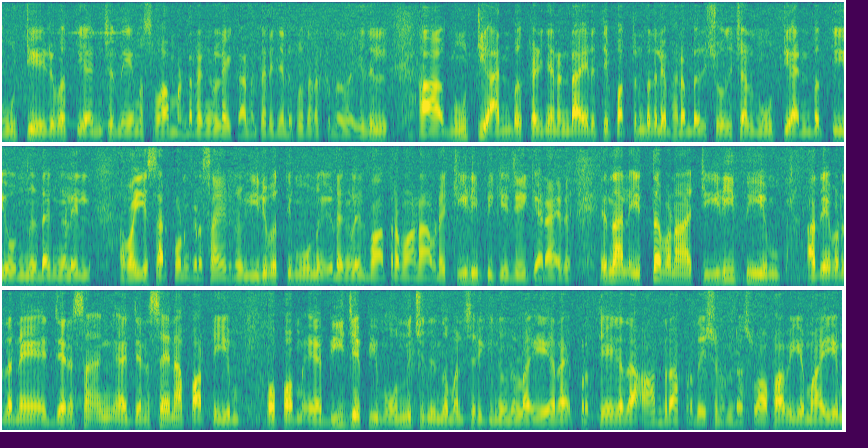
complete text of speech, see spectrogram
നൂറ്റി എഴുപത്തി അഞ്ച് നിയമസഭാ മണ്ഡലങ്ങളിലേക്കാണ് തെരഞ്ഞെടുപ്പ് നടക്കുന്നത്. ഇതിൽ നൂറ്റി അൻപത് കഴിഞ്ഞ രണ്ടായിരത്തി പത്തൊൻപതിലെ ഫലം പരിശോധിച്ചാൽ നൂറ്റി അൻപത്തി ഒന്നിടങ്ങളിൽ വൈ എസ് ആർ കോൺഗ്രസ് ആയിരുന്നു. ഇരുപത്തി മൂന്ന് ഇടങ്ങളിൽ മാത്രമാണ് അവിടെ ടി ഡി പിക്ക് ജയിക്കാനായത്. എന്നാൽ ഇത്തവണ ടി ഡി പിയും അതേപോലെ തന്നെ ജനസ ജനസേന പാർട്ടിയും ഒപ്പം ബി ജെ പിയും ഒന്നിച്ചു നിന്ന് മത്സരിക്കുന്നു എന്നുള്ള ഏറെ പ്രത്യേകത ആന്ധ്രാപ്രദേശിലുണ്ട്. സ്വാഭാവികമായും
